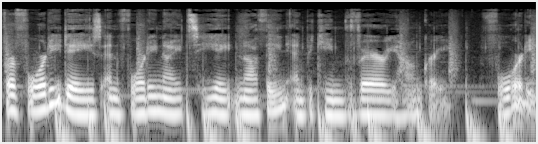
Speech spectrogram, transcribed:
For 40 days and 40 nights he ate nothing and became very hungry. 40.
